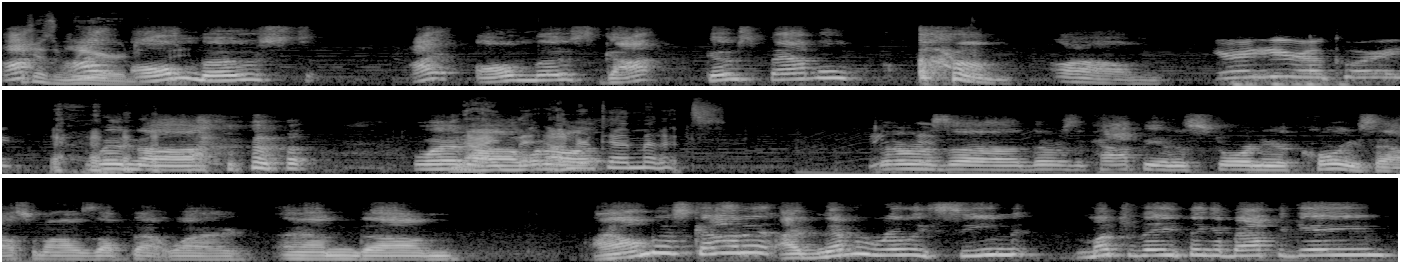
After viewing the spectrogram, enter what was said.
I, which is weird. I almost, I almost got Ghost Babel. um, You're a hero, Coury. when uh, when, Nine uh, when under I, ten minutes. there was a there was a copy at a store near Coury's house when I was up that way, and um, I almost got it. I'd never really seen much of anything about the game,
